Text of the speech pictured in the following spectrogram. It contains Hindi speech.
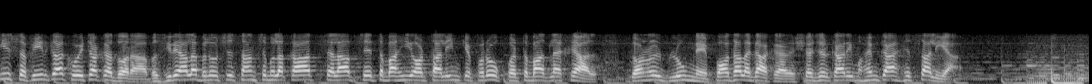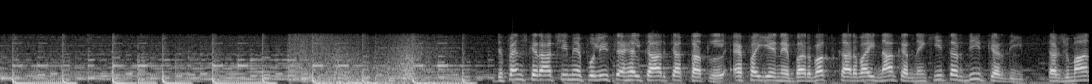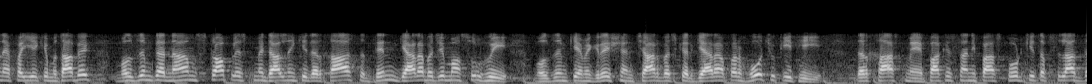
की सफीर का कोयटा का दौरा। वज़ीर अला बलोचिस्तान से मुलाकात, सैलाब से तबाही और तालीम के फरोग पर तबादला ख्याल। डोनाल्ड ब्लूम ने पौधा लगाकर शजरकारी मुहिम का हिस्सा लिया। डिफेंस कराची में पुलिस एहलकार का कत्ल। एफआईए ने बर वक्त कार्रवाई ना करने की तरदीद कर दी। तर्जुमान एफआईए के मुताबिक, मुलजिम का नाम स्टॉप लिस्ट में डालने की दरखास्त दिन 11 बजे मौसू हुई। मुलजिम की इमिग्रेशन चार बजकर ग्यारह पर हो चुकी थी। दरखास्त में पाकिस्तानी पासपोर्ट की तफसीत दर्ज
